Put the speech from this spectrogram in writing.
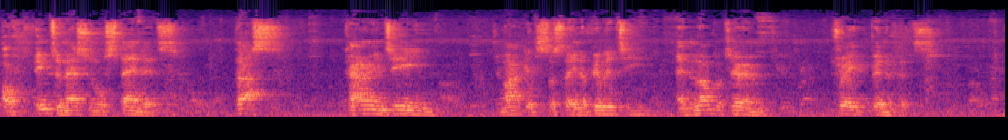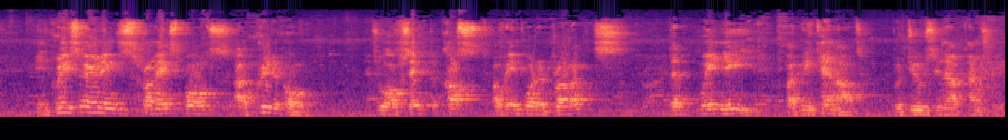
of international standards, thus guaranteeing market sustainability and longer-term trade benefits. Increased earnings from exports are critical to offset the cost of imported products that we need but we cannot produce in our country.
